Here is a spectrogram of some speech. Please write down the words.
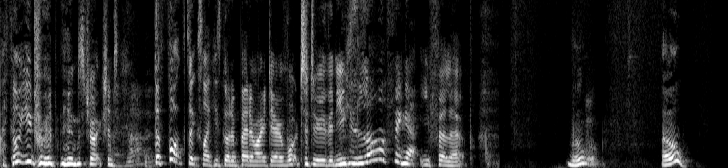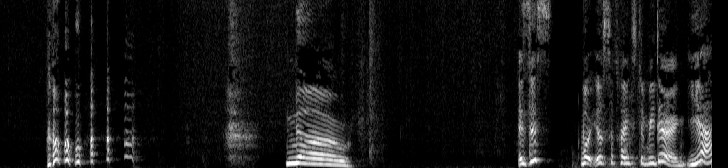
I thought you'd read the instructions. The fox looks like he's got a better idea of what to do than you. He's laughing at you, Philip. Oh. Oh. no. Is this what you're supposed to be doing? Yeah.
